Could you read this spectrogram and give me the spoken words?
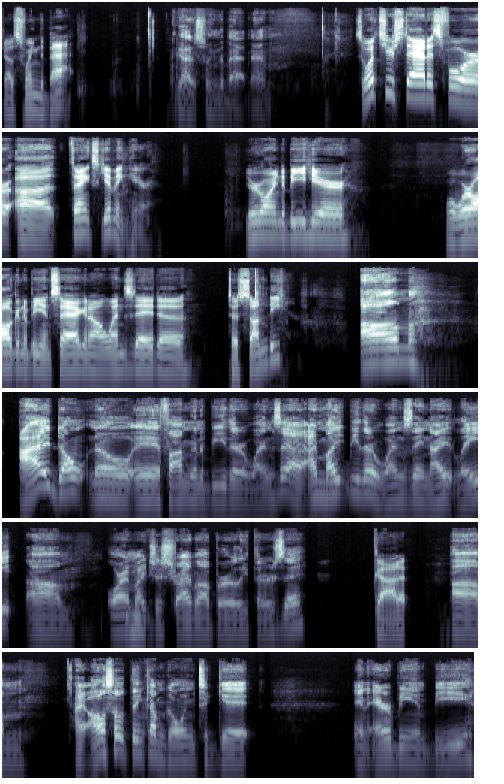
got to swing the bat. Got to swing the bat, man. So what's your status for uh, Thanksgiving here? You're going to be here. Well, we're all going to be in Saginaw Wednesday to to Sunday. Um, I don't know if I'm gonna be there Wednesday. I, I might be there Wednesday night late. Um, or I Mhm. might just drive up early Thursday. Got it. Um, I also think I'm going to get an Airbnb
